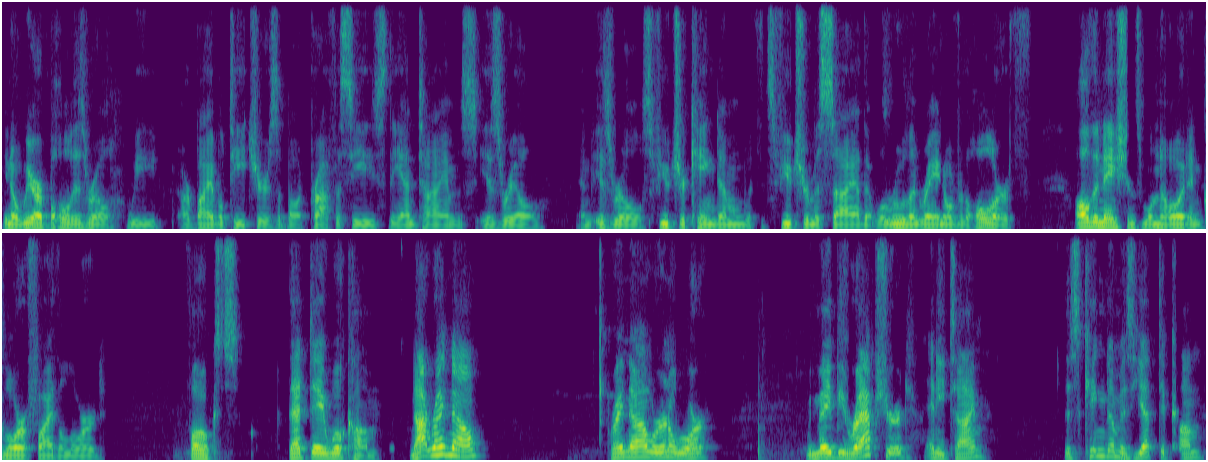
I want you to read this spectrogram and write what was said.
You know, we are Behold Israel. We are Bible teachers about prophecies, the end times, Israel, and Israel's future kingdom with its future Messiah that will rule and reign over the whole earth. All the nations will know it and glorify the Lord. Folks, that day will come. Not right now. Right now, we're in a war. We may be raptured anytime. This kingdom is yet to come.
